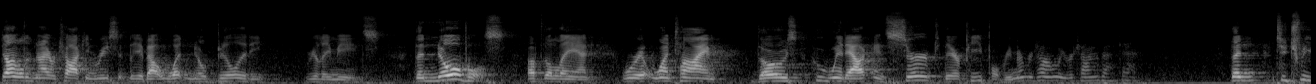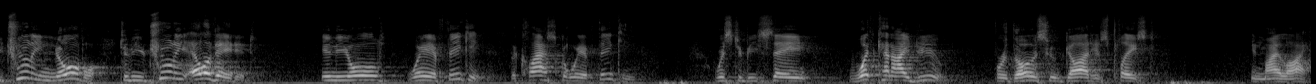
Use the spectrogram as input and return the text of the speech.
Donald and I were talking recently about what nobility really means. The nobles of the land were at one time those who went out and served their people. Remember, Donald, we were talking about that? Then to be truly noble, to be truly elevated in the old way of thinking, the classical way of thinking, was to be saying, What can I do for those whom God has placed in my life?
